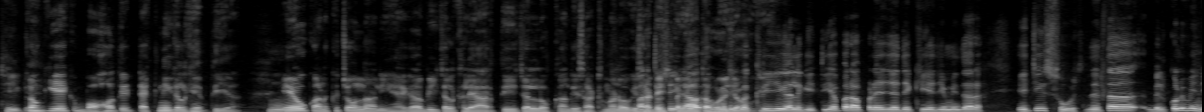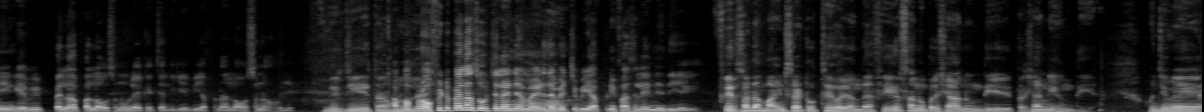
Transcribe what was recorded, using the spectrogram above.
ਠੀਕ ਹੈ। ਕਿਉਂਕਿ ਇਹ ਇੱਕ ਬਹੁਤ ਹੀ ਟੈਕਨੀਕਲ ਖੇਤੀ ਆ। ਇਹ ਉਹ ਕਣਕ ਝੋਨਾ ਨਹੀਂ ਹੈਗਾ ਵੀ ਚਲ ਖਲਿਆਰਤੀ ਚਲ ਲੋਕਾਂ ਦੀ 60 ਮਣ ਹੋ ਗਈ ਸਾਡੀ ਤੁਸੀਂ 50 ਤਾਂ ਇੱਕ ਹੋ ਹੀ ਬੜੀ ਜਾਊਗੀ। ਵੱਖਰੀ ਜੀ ਗੱਲ ਕੀਤੀ ਆ ਪਰ ਆਪਣੇ ਜੇ ਦੇਖੀਏ ਜ਼ਿਮੀਂਦਾਰ ਇਹ ਚੀਜ਼ ਸੋਚਦੇ ਤਾਂ ਬਿਲਕੁਲ ਵੀ ਨਹੀਂਗੇ ਵੀ ਪਹਿਲਾਂ ਆਪਾਂ ਲਾਸ ਨੂੰ ਲੈ ਕੇ ਚੱਲੀਏ ਵੀ ਆਪਣਾ ਲਾਸ ਨਾ ਹੋ ਜੇ। ਵੀਰ ਜੀ ਇਹ ਤਾਂ ਆਪਾਂ ਪ੍ਰੋਫਿਟ ਪਹਿਲਾਂ ਸੋਚ ਲੈਂਦੇ ਆ ਮਾਈਂਡ ਦੇ। ਵਿੱਚ ਵੀ ਆਪਣੀ ਫਸਲ ਇੰਨੇ ਦੀ ਹੈਗੀ। ਫਿਰ ਸਾਡਾ ਮਾਈਂਡ ਸੈਟ ਉੱਥੇ ਹੋ ਜਾਂਦਾ ਫਿਰ ਸਾਨੂੰ ਪਰੇਸ਼ਾਨ ਹੁੰਦੀ ਹੈ ਪਰੇਸ਼ਾਨੀ। ਹੁੰਦੀ ਹੈ। ਹੁਣ ਜਿਵੇਂ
